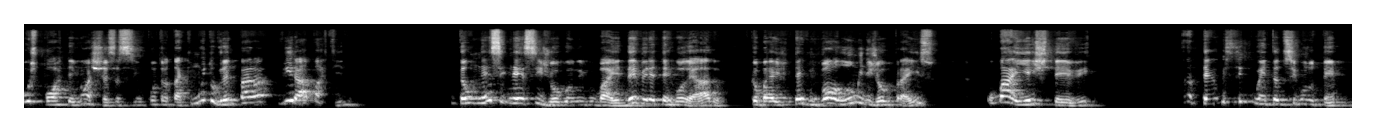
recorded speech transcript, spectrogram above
o Sport teve uma chance, assim, um contra-ataque muito grande para virar a partida. Então, nesse, nesse jogo onde o Bahia deveria ter goleado, porque o Bahia teve volume de jogo para isso, o Bahia esteve até os 50 do segundo tempo.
